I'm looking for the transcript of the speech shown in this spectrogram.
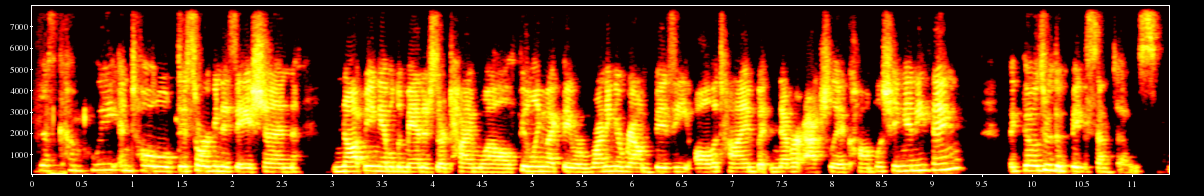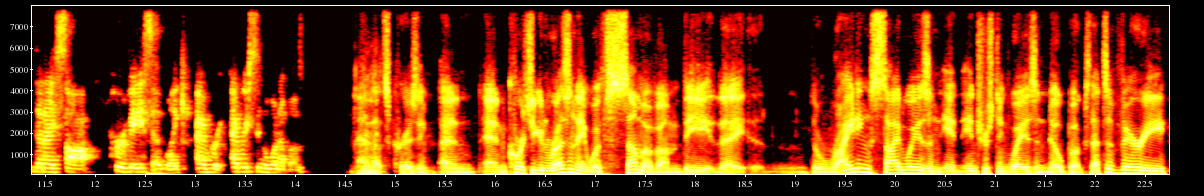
just complete and total disorganization, not being able to manage their time well, feeling like they were running around busy all the time, but never actually accomplishing anything. Like those are the big symptoms that I saw pervasive, like every every single one of them. And that's crazy. And and of course you can resonate with some of them. The the the writing sideways and in interesting ways in notebooks. That's a very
